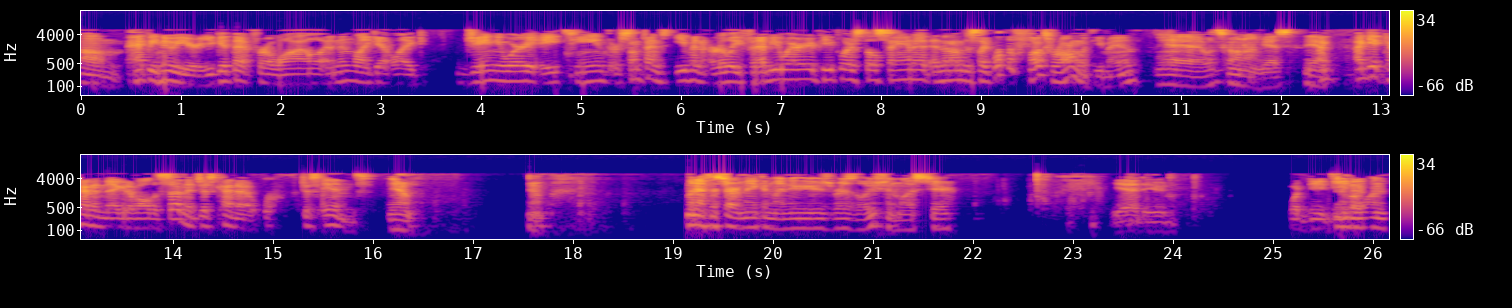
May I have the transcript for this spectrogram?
um, Happy New Year. You get that for a while, and then like at like January 18th or sometimes even early February, people are still saying it, and then I'm just like, what the fuck's wrong with you, man? Yeah, what's going on, guys? Yeah, I, I get kind of negative all of a sudden. It just kind of just ends. yeah, yeah. I'm gonna have to start making my New Year's resolution list here. Yeah, dude. What do you, do you Number one,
